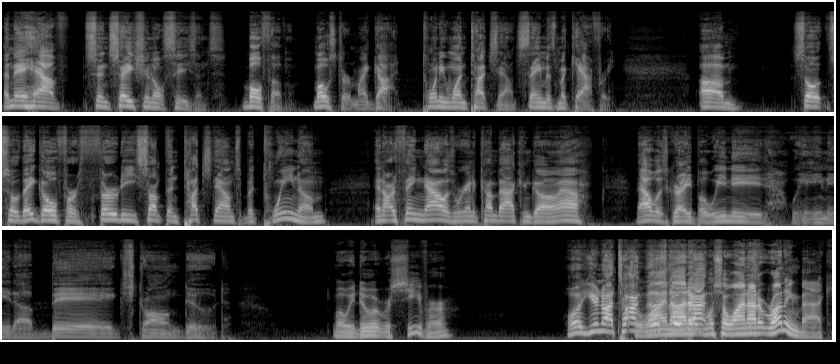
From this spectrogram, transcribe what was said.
and they have sensational seasons, both of them. Mostert, my God, 21 touchdowns, same as McCaffrey. Um, so so they go for 30 something touchdowns between them, and our thing now is we're going to come back and go, ah, that was great, but we need we need a big strong dude. Well, we do at receiver. Well, you're not So talking. why not? At, so why not at running back?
